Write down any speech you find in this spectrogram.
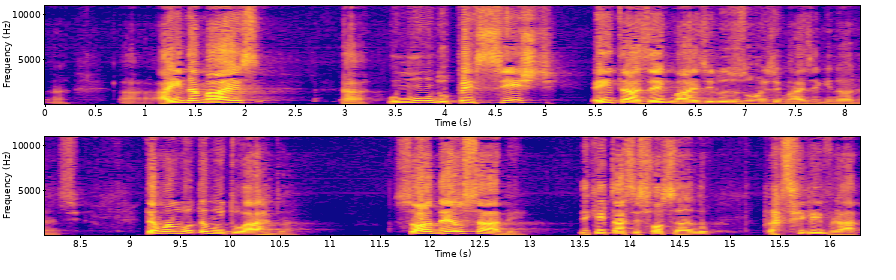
né, ainda mais o mundo persiste em trazer mais ilusões e mais ignorância. Então, é uma luta muito árdua. Só Deus sabe. E quem está se esforçando para se livrar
